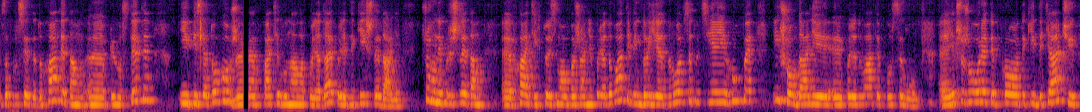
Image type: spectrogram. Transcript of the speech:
запросити до хати, там е, пригостити, і після того вже в хаті лунала коляда, і колядники йшли далі. Якщо вони прийшли там е, в хаті хтось мав бажання колядувати, він доєднувався до цієї групи і йшов далі колядувати по селу. Якщо ж говорити про такі дитячі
